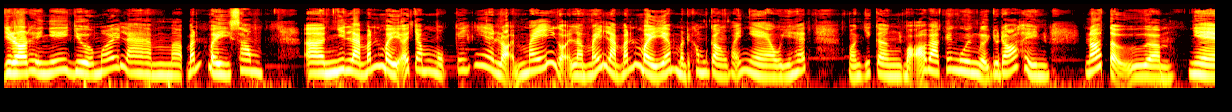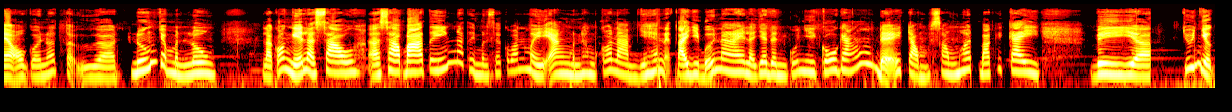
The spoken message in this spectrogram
Vừa rồi thì Nhi vừa mới làm bánh mì xong. À, Nhi làm bánh mì ở trong một cái loại máy gọi là máy làm bánh mì á Mình không cần phải nhào gì hết. Mình chỉ cần bỏ ba cái nguyên liệu vô đó thì nó tự à, nhào rồi nó tự à, nướng cho mình luôn là có nghĩa là sau à, sau 3 tiếng đó, thì mình sẽ có bánh mì ăn mình không có làm gì hết tại vì bữa nay là gia đình của Nhi cố gắng để trồng xong hết ba cái cây. Vì à, Chủ nhật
